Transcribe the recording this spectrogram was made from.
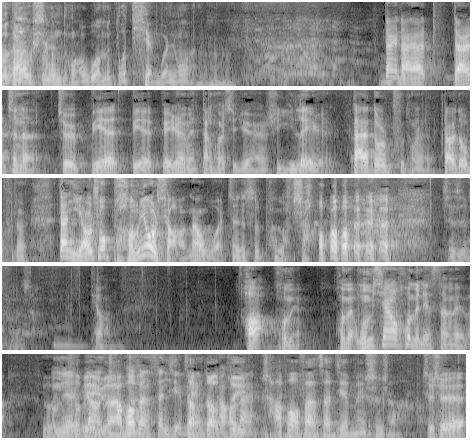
我当然不认同了。我们多舔观众啊！但是大家，大家真的就是别别别认为单口喜剧演员是一类人，大家都是普通人，大家都是普通人。但你要说朋友少，那我真是朋友少，真是朋友少，挺好。好，后面后面我们先让后面那三位吧。我们先让。茶泡饭三姐妹，咱们找最茶泡饭三姐妹是啥？就是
